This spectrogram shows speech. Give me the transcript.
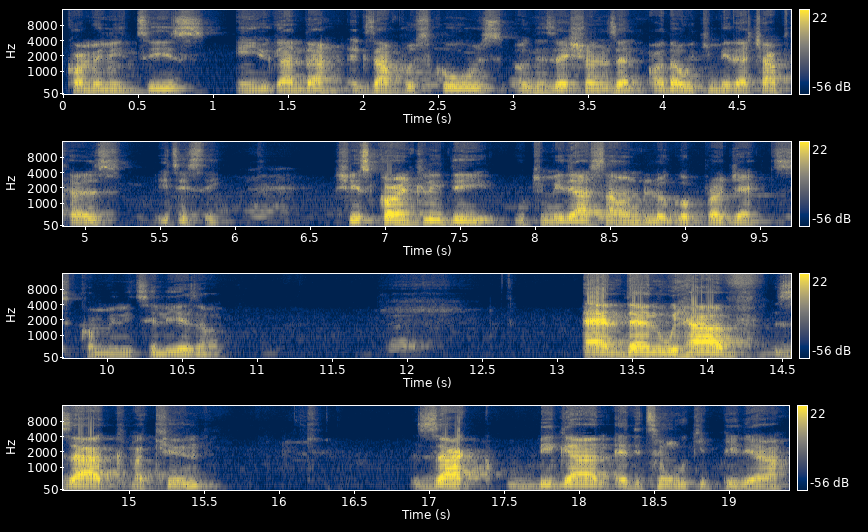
communities in Uganda, example schools, organizations, and other Wikimedia chapters, etc. She is currently the Wikimedia Sound Logo Project Community Liaison. And then we have Zack McCune. Zack began editing Wikipedia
